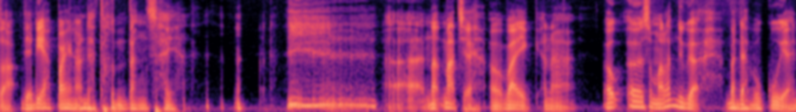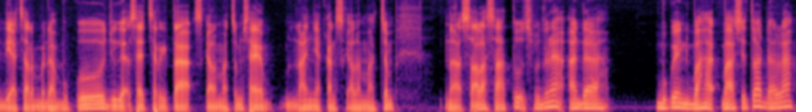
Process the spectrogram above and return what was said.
jadi apa yang anda tahu tentang saya uh, not much ya. Oh, baik. Nah Oh, uh, semalam juga bedah buku ya di acara bedah buku juga saya cerita segala macam saya nanyakan segala macam. Nah salah satu sebenarnya ada buku yang dibahas itu adalah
